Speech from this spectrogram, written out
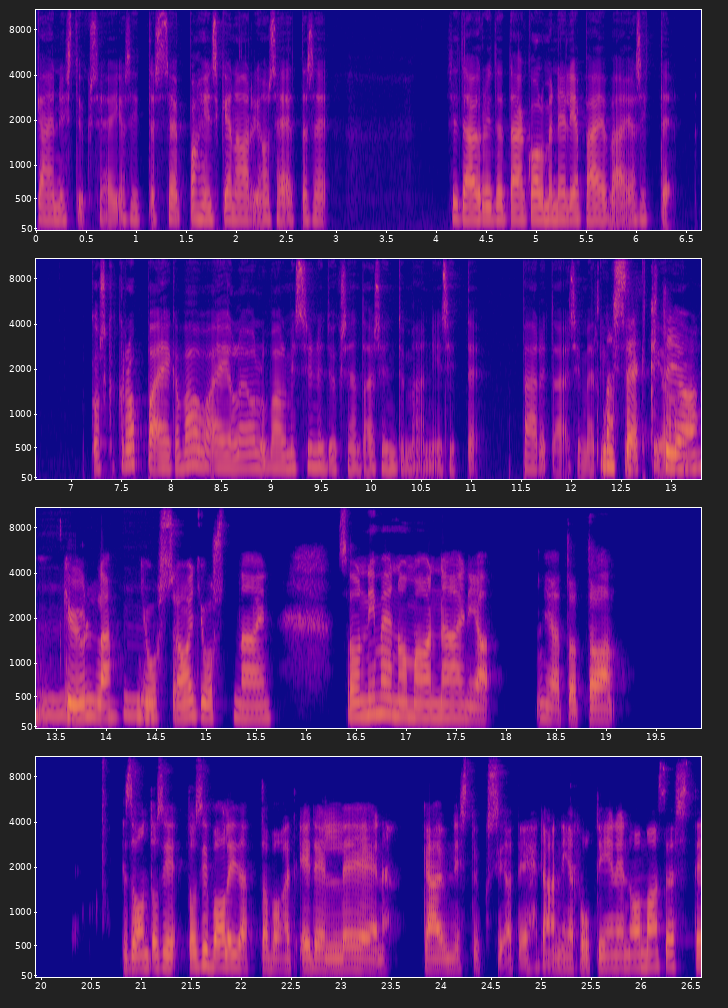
käynnistykseen. Ja sitten se pahin skenaario on se, että se, sitä yritetään kolme-neljä päivää ja sitten, koska kroppa eikä vauva ei ole ollut valmis synnytykseen tai syntymään, niin sitten päädytään esimerkiksi no, sektioon. Mm. Kyllä, mm. Just, se on just näin. Se on nimenomaan näin ja, ja tota, ja se on tosi, tosi valitettavaa, että edelleen käynnistyksiä tehdään niin rutiininomaisesti.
